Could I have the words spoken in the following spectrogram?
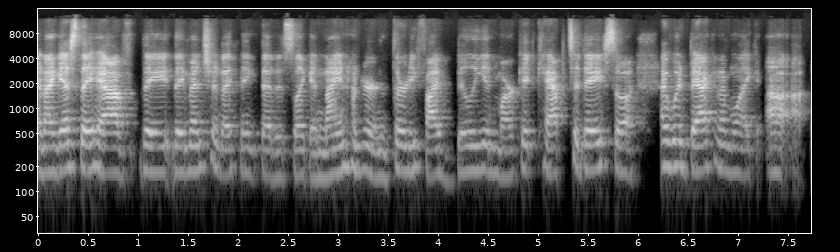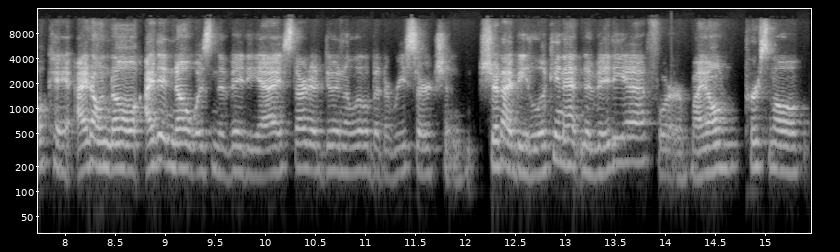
and i guess they have they they mentioned i think that it's like a 935 billion market cap today. So i went back and i'm like uh, okay i don't know. I didn't know it was nvidia. I started doing a little bit of research and should i be looking at nvidia for my own personal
